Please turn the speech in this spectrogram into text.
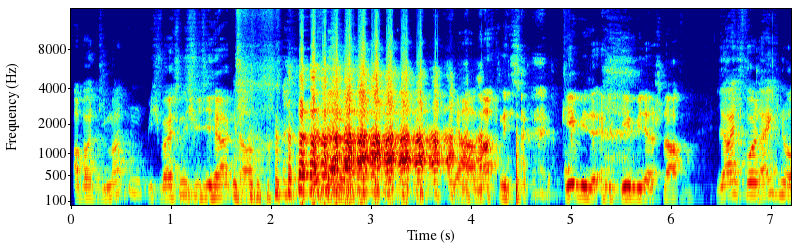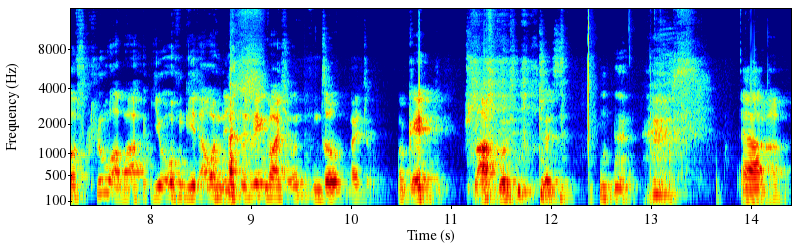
aber die Matten, ich weiß nicht, wie die herkamen. ja, mach nichts. Geh wieder, geh wieder schlafen. Ja, ich wollte eigentlich nur aufs Klo, aber hier oben geht auch nicht. Deswegen war ich unten so. Okay, schlaf gut. Tschüss. Ja.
